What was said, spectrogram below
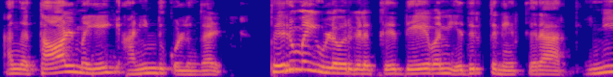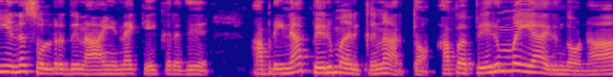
அங்க தாழ்மையை அணிந்து கொள்ளுங்கள். பெருமை உள்ளவர்களுக்கு தேவன் எதிர்த்து நிற்கிறார். நீ என்ன சொல்றது? நான் என்ன கேக்குறது? அப்படின்னா பெருமை இருக்குன்னு அர்த்தம். அப்ப பெருமையா இருந்தோம்னா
